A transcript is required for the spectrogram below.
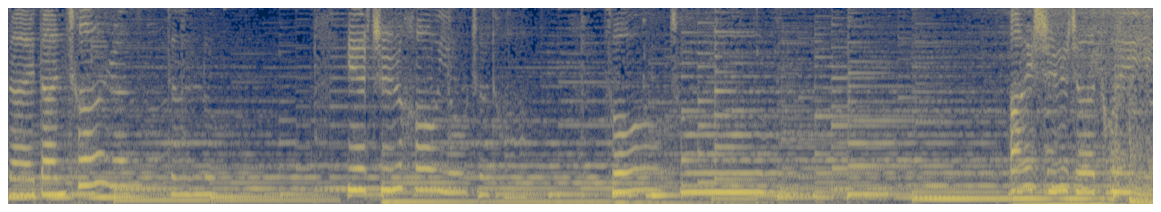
在单车人的路，也只好由着他做主。爱试着退一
